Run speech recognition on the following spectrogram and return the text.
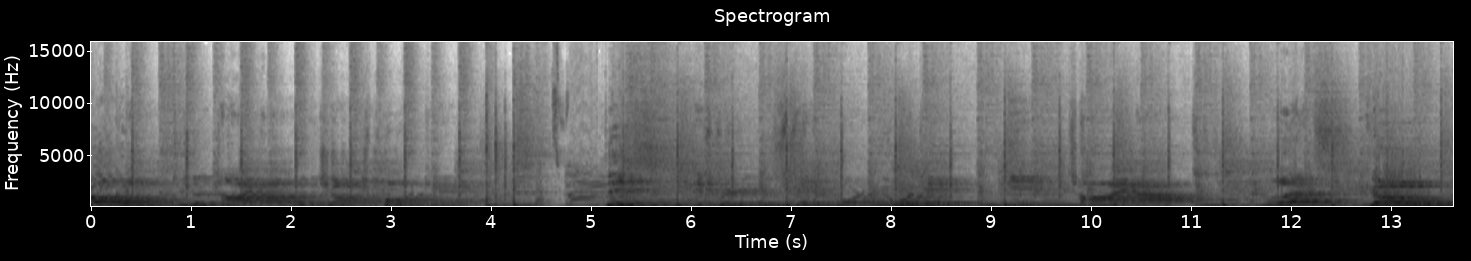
Welcome to the Time Out with Josh podcast. That's right. This is where you spend part of your day in time out. Let's go!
